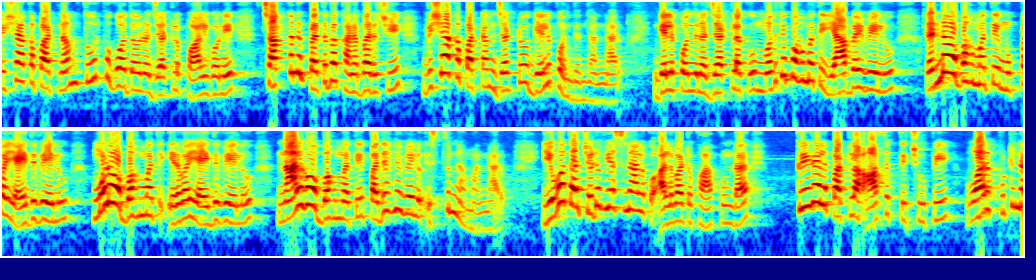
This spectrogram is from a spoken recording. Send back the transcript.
విశాఖపట్నం తూర్పుగోదావరి జట్లు పాల్గొని చక్కని ప్రతిభ కనబరిచి విశాఖపట్నం జట్టు గెలుపొందిందన్నారు. గెలుపొందిన జట్లకు మొదటి బహుమతి యాభై వేలు రెండవ బహుమతి ముప్పై ఐదు వేలు మూడవ బహుమతి ఇరవై ఐదు వేలు నాలుగవ బహుమతి పదిహేను వేలు ఇస్తున్నామన్నారు. యువత చెడు వ్యసనాలకు అలవాటు కాకుండా క్రీడల పట్ల ఆసక్తి చూపి వారు పుట్టిన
